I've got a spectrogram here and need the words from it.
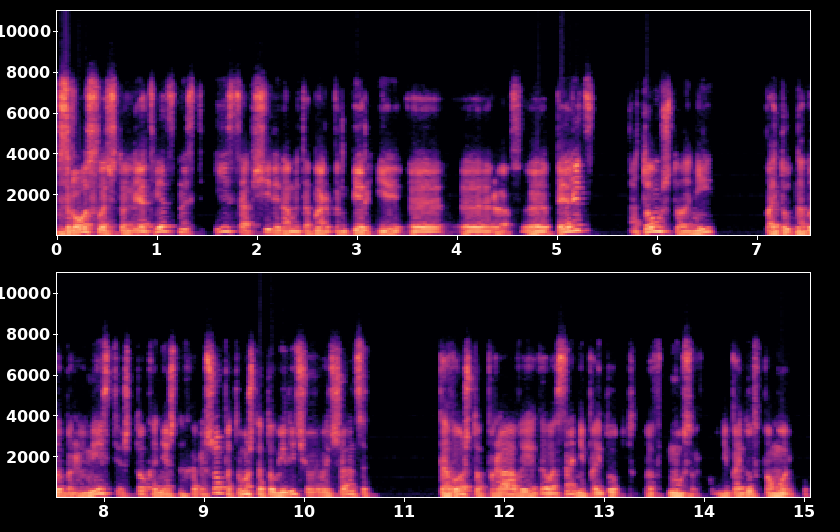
взрослость, что ли, ответственность, и сообщили нам, это Марк Бенгбир и э, э, э, Перец, о том, что они пойдут на выборы вместе, что, конечно, хорошо, потому что это увеличивает шансы того, что правые голоса не пойдут в мусорку, не пойдут в помойку.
